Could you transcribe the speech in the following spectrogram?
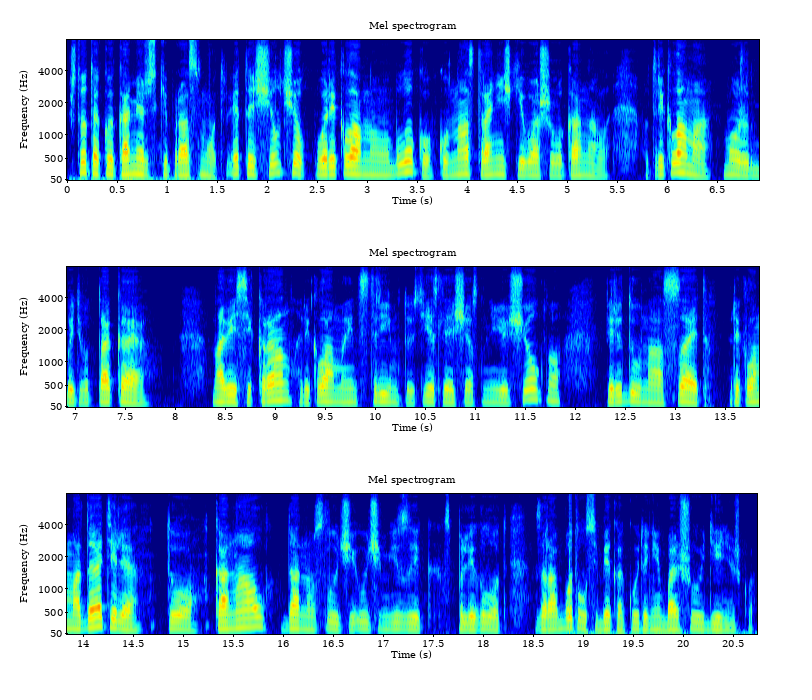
Что такое коммерческий просмотр? Это щелчок по рекламному блоку на страничке вашего канала. Вот реклама может быть вот такая на весь экран, реклама инстрим. То есть если я сейчас на нее щелкну, перейду на сайт рекламодателя, то канал, в данном случае учим язык с полиглот, заработал себе какую-то небольшую денежку.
